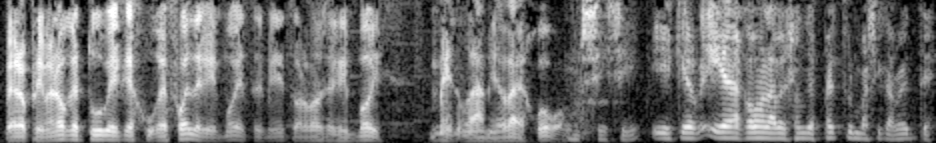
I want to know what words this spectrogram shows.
Pero el primero que tuve y que jugué fue el de Game Boy, el Terminator 2 de Game Boy. Menuda mierda de juego. Sí, sí. Y, que, y era como la versión de Spectrum, básicamente.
